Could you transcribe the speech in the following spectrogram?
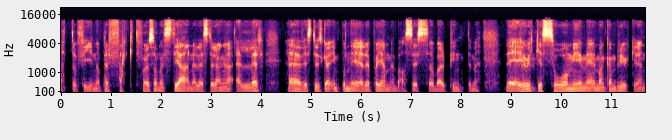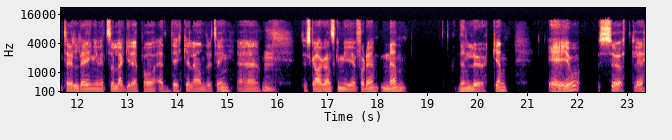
nett og fin og perfekt for sånne stjernerestauranter, eller eh, hvis du skal imponere på hjemmebasis og bare pynte med. Det er jo Mm. ikke så mye mer man kan bruke den til. Det er ingen vits å legge det på eddik eller andre ting. Eh, mm. du skal ha ganske mye for det, men den løken er Mm. jo søtlig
